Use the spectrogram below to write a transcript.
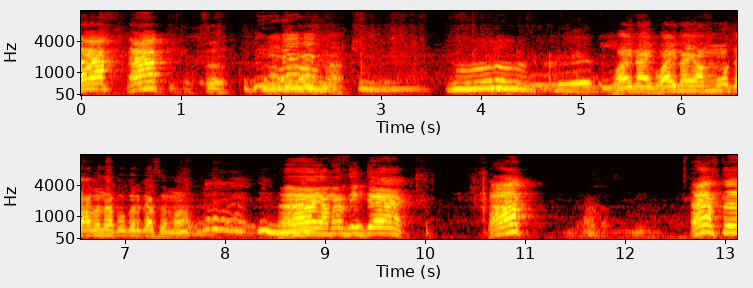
রাখ রাখ ভয় নাই ভয় নাই আম্মু, যাবে না তোদের কাছে, মা। হ্যাঁ আমার দিক দেখ। রাখ আসতে।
